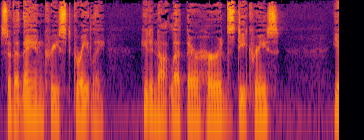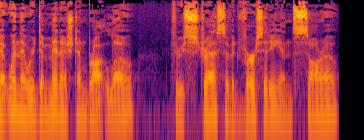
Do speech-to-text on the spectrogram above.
so that they increased greatly. He did not let their herds decrease. Yet when they were diminished and brought low, through stress of adversity and sorrow,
